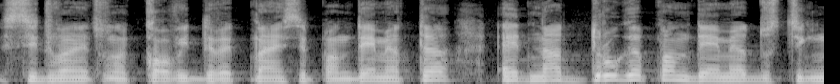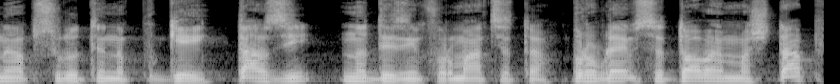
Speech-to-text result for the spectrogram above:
С идването на COVID-19 пандемията, една друга пандемия достигна абсолютен апогей. Тази на дезинформацията. Проблем в световен мащаб,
